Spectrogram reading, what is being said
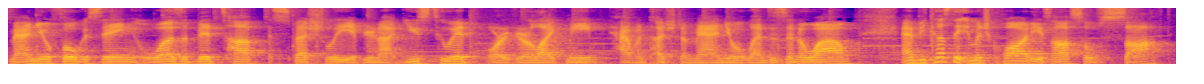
manual focusing was a bit tough, especially if you're not used to it, or if you're like me, haven't touched a manual lenses in a while. And because the image quality is also soft,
